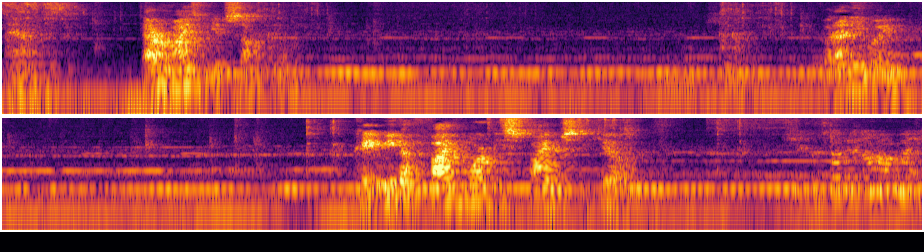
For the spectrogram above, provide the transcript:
Man, that reminds me of something. But anyway. Okay, we got five more of these spiders to kill. Jesus, how do you know how many?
